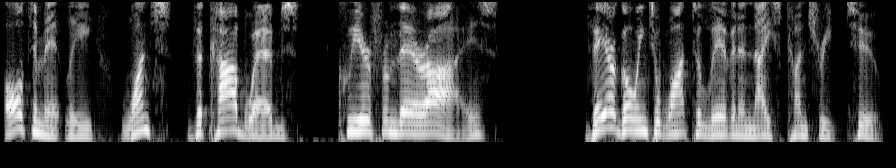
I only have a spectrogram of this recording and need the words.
ultimately, once the cobwebs clear from their eyes, they are going to want to live in a nice country too.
